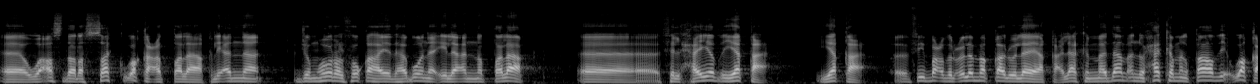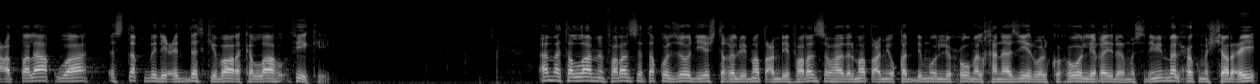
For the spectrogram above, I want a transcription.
آه، وأصدر الصك وقع الطلاق. لأن جمهور الفقهاء يذهبون إلى أن الطلاق آه، في الحيض يقع يقع. في بعض العلماء قالوا لا يقع لكن ما دام أنه حكم القاضي وقع الطلاق واستقبلي عدتك بارك الله فيك. أمة الله من فرنسا تقول زوجي يشتغل بمطعم بفرنسا وهذا المطعم يقدمون لحوم الخنازير والكحول لغير المسلمين. ما الحكم الشرعي؟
